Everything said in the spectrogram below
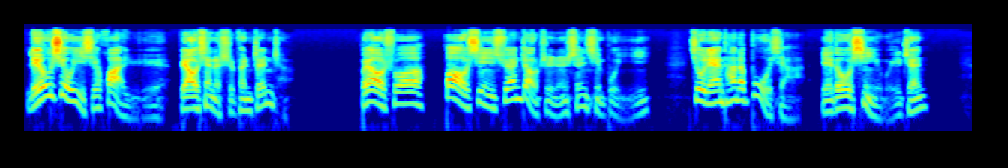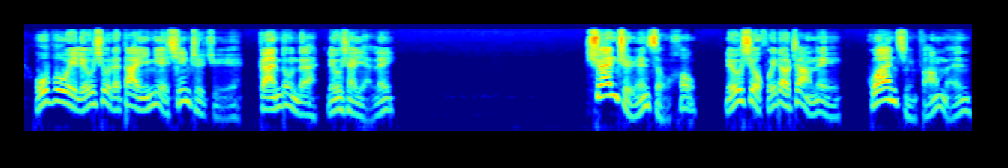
刘秀一席话语表现的十分真诚，不要说报信宣诏之人深信不疑，就连他的部下。也都信以为真，无不为刘秀的大义灭亲之举感动的流下眼泪。宣旨人走后，刘秀回到帐内，关紧房门，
